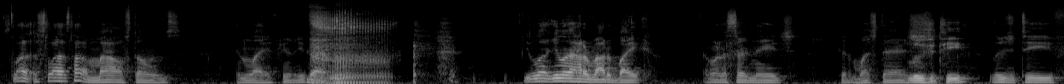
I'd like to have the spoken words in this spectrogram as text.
it's a lot. Of, it's a lot. It's a lot of milestones in life. You know, you got you learn. You learn how to ride a bike around a certain age. Get a mustache. Lose your teeth. lose your teeth.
